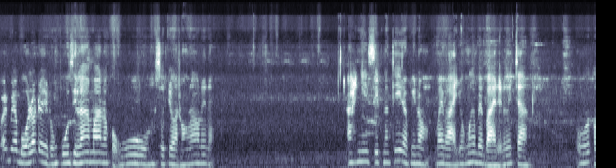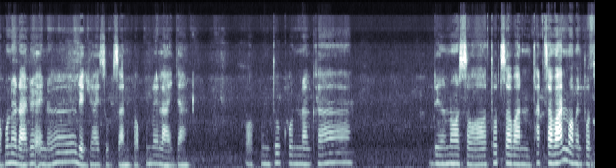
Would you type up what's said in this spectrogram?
วัดแม่โบวแล้วได้หลวงปู่ศิลามาแล้วก็โอ้สุดยอดของเราเลยแหละ อะยี่สิบนาทีแล้วพี่น้องบายบายยกมือบายบายเดี๋ยวเลยจ้าโอ้ขอบคุณหลายๆด้วยไอ้เนื้อเด็กชายสุขสันต์ขอบคุณหลายๆจ้าขอบคุณทุกคนนะคะ เดือนนอสอทศวรรณทัศวรรณว่าเป็นทศ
